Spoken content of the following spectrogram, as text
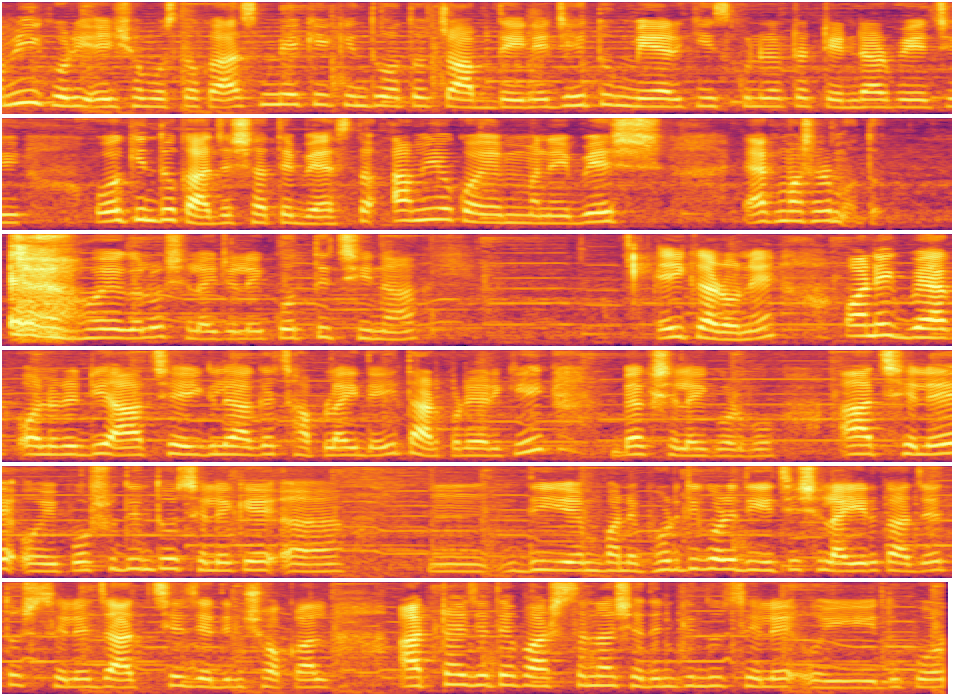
আমিই করি এই সমস্ত কাজ। মেয়েকে কিন্তু অত চাপ দেই না। যেহেতু মেয়ে আর কি স্কুলের একটা টেন্ডার পেয়েছি, ও কিন্তু কাজের সাথে ব্যস্ত। আমিও কয়ে মানে বেশ এক মাসের মতো হয়ে গেল, সেলাই টেলাই করতেছি না। এই কারণে অনেক ব্যাগ অলরেডি আছে, এইগুলো আগে ছাপলাই দেই, তারপরে আর কি ব্যাগ সেলাই করব। আর ছেলে, ওই পরশুদিন তো ছেলেকে দিয়ে মানে ভর্তি করে দিয়েছি সেলাইয়ের কাজে। তো ছেলে যাচ্ছে যেদিন সকাল আটটায় যেতে পারছে না, সেদিন কিন্তু ছেলে ওই দুপুর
